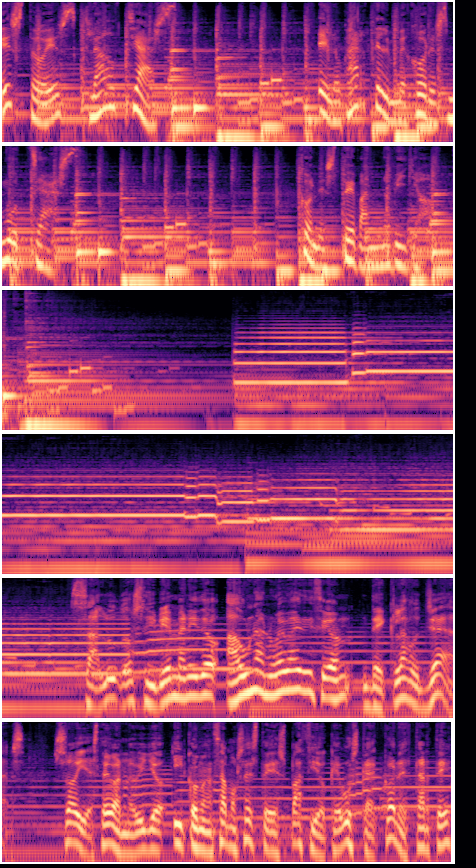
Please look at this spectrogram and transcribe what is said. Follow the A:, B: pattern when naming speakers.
A: Esto es Cloud Jazz, el hogar del mejor smooth jazz, con Esteban Novillo.
B: Saludos y bienvenido a una nueva edición de Cloud Jazz. Soy Esteban Novillo y comenzamos este espacio que busca conectarte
